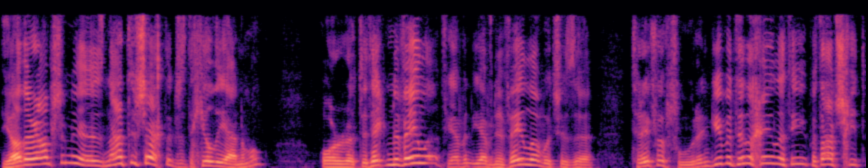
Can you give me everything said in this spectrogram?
The other option is not to shech it, just to kill the animal, or to take nevela. If you have you have nevela, which is a trefa food and give it to the chayla to eat without shchita.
